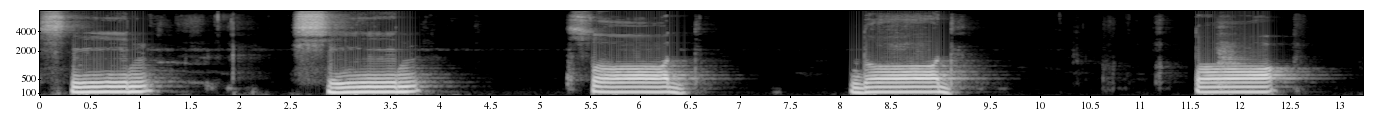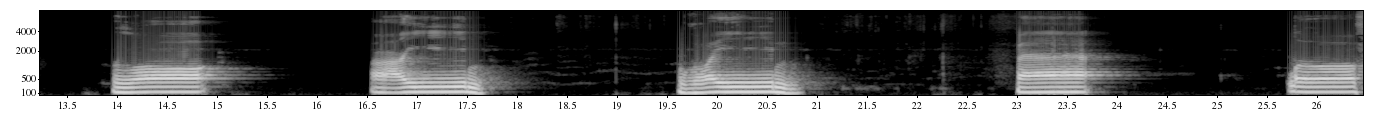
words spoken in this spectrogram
শিন শিন صاد ضاد طاء ظاء عين غين فاء قاف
